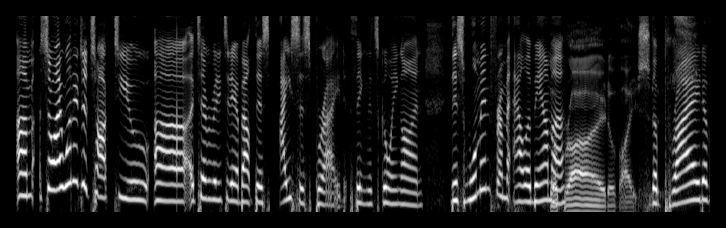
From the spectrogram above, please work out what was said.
Um, so I wanted to talk to you, uh, to everybody today about this ISIS bride thing that's going on. This woman from Alabama. the bride of ice. the bride of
